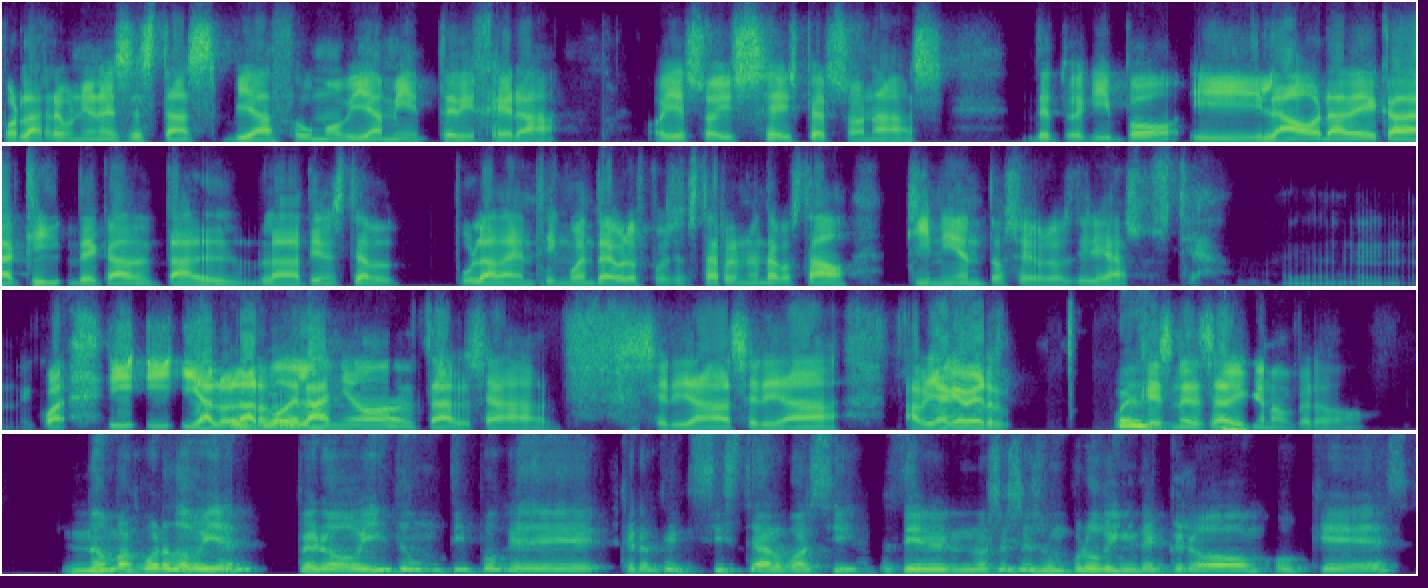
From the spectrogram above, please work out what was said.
por las reuniones estás vía Zoom o vía Meet te dijera, oye, sois seis personas de tu equipo y la hora de cada, de cada tal la tienes pulada en 50 euros, pues esta reunión te ha costado 500 euros, dirías, hostia. Y, a lo largo del año, tal, o sea, sería, sería, habría que ver pues, qué es necesario y qué no, pero... No me acuerdo bien, pero oí de un tipo que creo que existe algo así. Es decir, no sé si es un plugin de Chrome o qué es,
